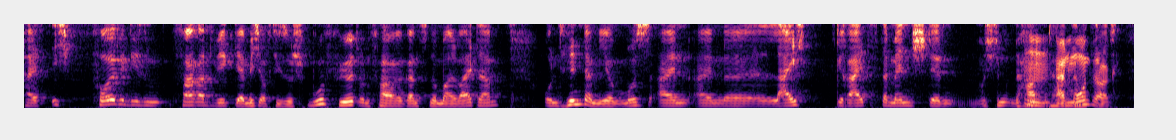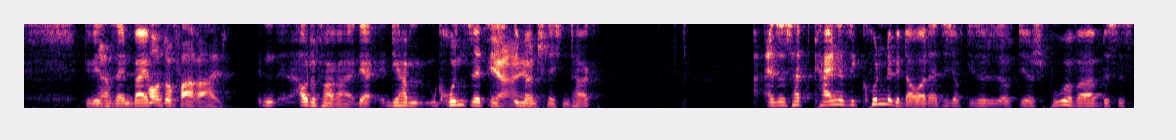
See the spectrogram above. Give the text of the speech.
Heißt, ich folge diesem Fahrradweg, der mich auf diese Spur führt und fahre ganz normal weiter. Und hinter mir muss ein, ein äh, leicht gereizter Mensch, der bestimmt einen harten Tag ein Montag. hat, gewesen sein, weil Autofahrer halt. ein Autofahrer halt, ja, die haben grundsätzlich Ja, immer ja. einen schlechten Tag. Also es hat keine Sekunde gedauert, als ich auf diese auf der Spur war, bis es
